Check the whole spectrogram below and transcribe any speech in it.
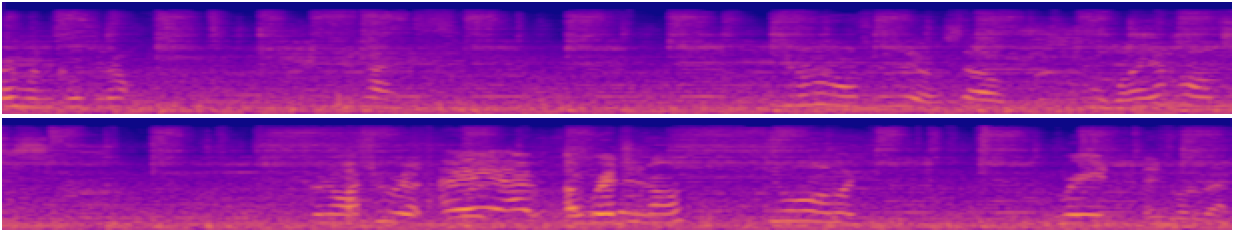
I'm gonna close it off. Because you don't know what to do. So I'm going at home. Gonna watch a ri- Hey, I'm original, do homework, read, and go to bed.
